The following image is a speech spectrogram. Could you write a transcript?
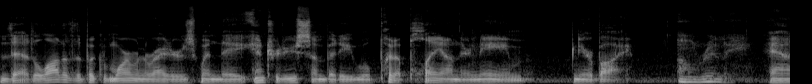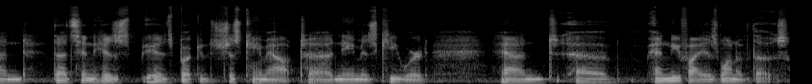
That a lot of the Book of Mormon writers, when they introduce somebody, will put a play on their name nearby. Oh, really? and that's in his his book. It just came out. Uh, name is keyword, and uh, and Nephi is one of those.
